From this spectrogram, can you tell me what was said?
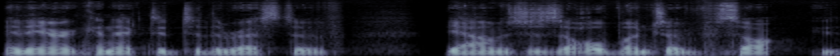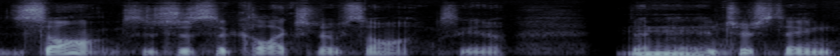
and they aren't connected to the rest of the album. It's just a whole bunch of so- songs. It's just a collection of songs. You know, But interesting.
